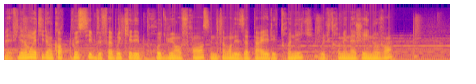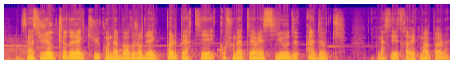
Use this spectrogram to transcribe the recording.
Mais finalement, est-il encore possible de fabriquer des produits en France, et notamment des appareils électroniques ou électroménagers innovants? C'est un sujet au cœur de l'actu qu'on aborde aujourd'hui avec Paul Pertier, cofondateur et CEO de Haddock. merci d'être avec moi, Paul.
